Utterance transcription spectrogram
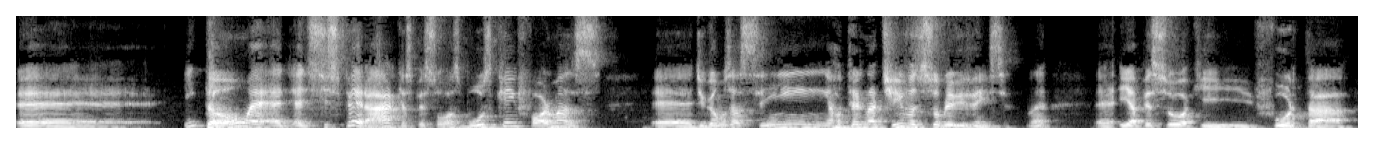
É... Então, é, é, é, de se esperar que as pessoas busquem formas, é, digamos assim, alternativas de sobrevivência, né? É, e a pessoa que furta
